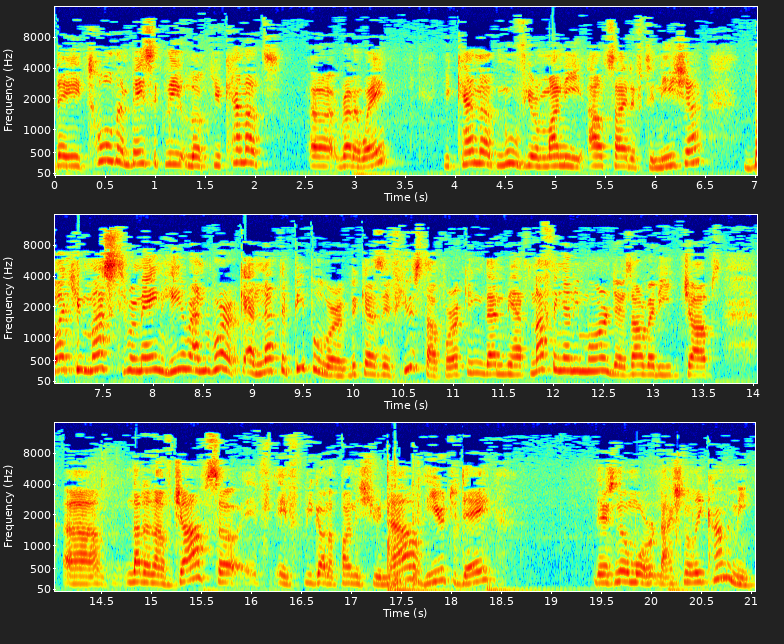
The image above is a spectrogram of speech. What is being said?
they told them basically, look, you cannot uh, run away, you cannot move your money outside of Tunisia. But you must remain here and work and let the people work because if you stop working, then we have nothing anymore. There's already jobs, uh, not enough jobs. So if, if we're going to punish you now, here today, there's no more national economy.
